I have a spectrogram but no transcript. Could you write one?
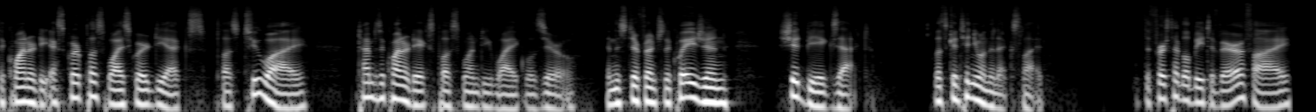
the quantity x squared plus y squared dx plus 2y times the quantity x plus 1 dy equals 0. And this differential equation should be exact. Let's continue on the next slide. The first step will be to verify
